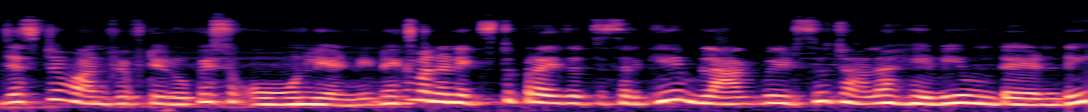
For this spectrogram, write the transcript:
just one fifty rupees only అండి. నెక్స్ట్ మన నెక్స్ట్ ప్రైస్ వచ్చేసరికి బ్లాక్ బీడ్స్ చాలా హెవీ ఉంటాయండి.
